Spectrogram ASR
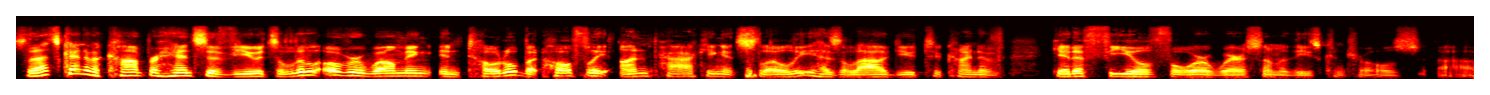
So that's kind of a comprehensive view. It's a little overwhelming in total, but hopefully unpacking it slowly has allowed you to kind of get a feel for where some of these controls uh,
